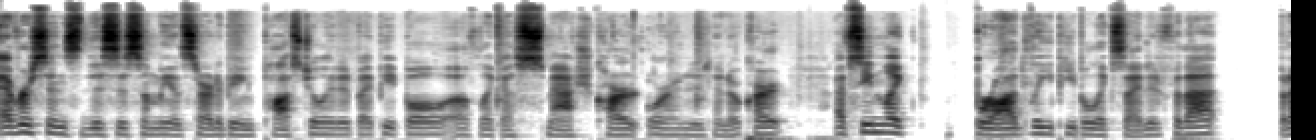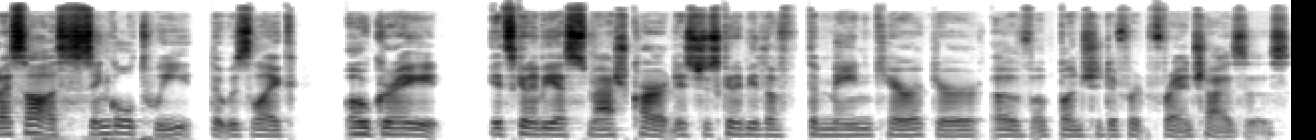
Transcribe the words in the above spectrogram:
ever since this is something that started being postulated by people of like a Smash cart or a Nintendo cart, I've seen like broadly people excited for that. But I saw a single tweet that was like, "Oh great, it's gonna be a Smash cart. It's just gonna be the the main character of a bunch of different franchises."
